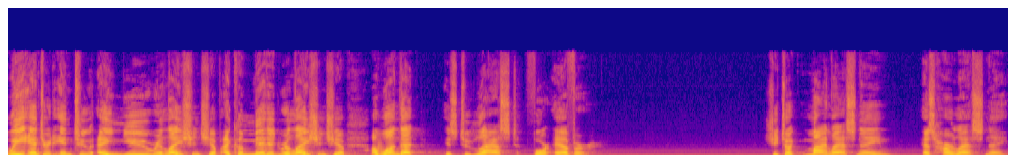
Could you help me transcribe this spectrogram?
We entered into a new relationship, a committed relationship, a one that is to last forever. She took my last name as her last name,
